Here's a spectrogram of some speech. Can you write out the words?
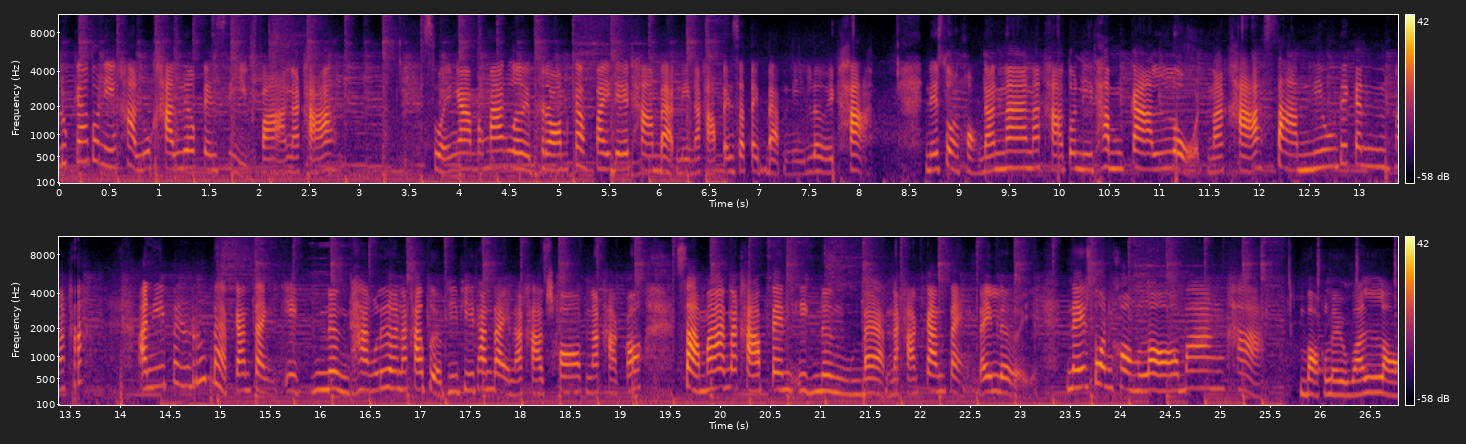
ลูกแก้วตัวนี้ค่ะ ลูกค้าเลือกเป็นสีฟ้านะคะสวยงามมาก ๆ เลย พร้อมกับไฟเดย์ไทม์แบบนี้นะคะ เป็นสเต็ปแบบนี้เลยค่ะ ในส่วนของด้านหน้านะคะ ตัวนี้ทำการโหลดนะคะ 3 นิ้วด้วยกันนะคะ อันนี้เป็นรูปแบบการแต่งอีกหนึ่งทางเลือกนะคะเผื่อพี่ๆท่านใดนะคะชอบนะคะ ก็สามารถนะคะเป็นอีกหนึ่งแบบนะคะการแต่งได้เลย ในส่วนของล้อบ้างค่ะ บอกเลยว่าล้อ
